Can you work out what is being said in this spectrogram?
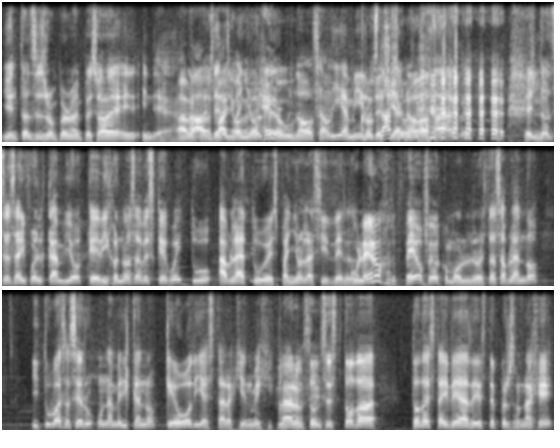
Y entonces Ron Perlman empezó a, en- en- a Hablaba aprender español. español, pero pues no sabía, amigo, decía. ¿no? Ajá, güey. Entonces ahí fue el cambio que dijo, no, ¿sabes qué, güey? Tú habla tu español así del... ¿Culero? Feo, feo, como lo estás hablando. Y tú vas a ser un americano que odia estar aquí en México. Claro, sí. Entonces toda, toda esta idea de este personaje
